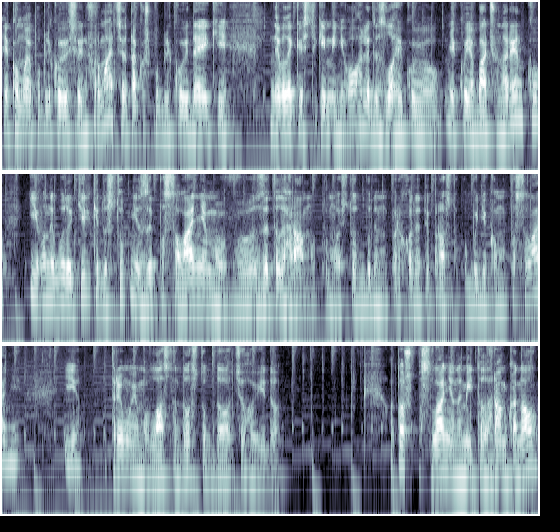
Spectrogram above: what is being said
в якому я публікую всю інформацію. Також публікую деякі невеликі ось такі міні-огляди з логікою, яку я бачу на ринку, і вони будуть тільки доступні з посиланням в, з телеграму. Тому ось тут будемо переходити просто по будь-якому посиланні і отримуємо власне доступ до цього відео. Отож, посилання на мій телеграм-канал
